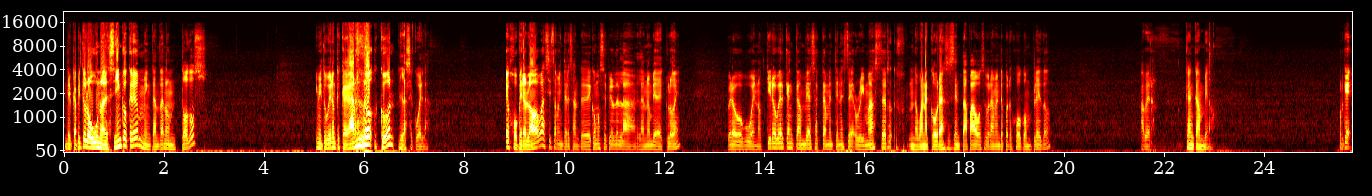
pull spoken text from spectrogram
Del capítulo 1 al 5 creo, me encantaron todos. Y me tuvieron que cagarlo con la secuela. Ojo, pero la OVA sí estaba interesante, de cómo se pierde la, novia de Chloe. Pero bueno, quiero ver qué han cambiado exactamente en este remaster. Nos van a cobrar 60 pavos seguramente por el juego completo. A ver, ¿qué han cambiado? Porque,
